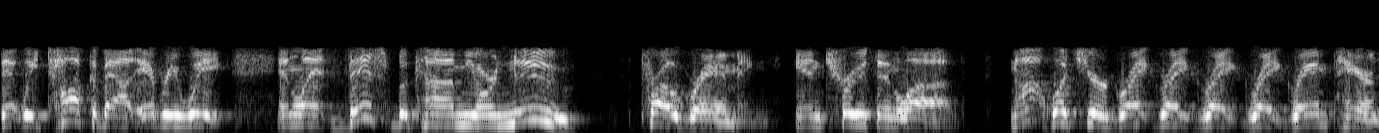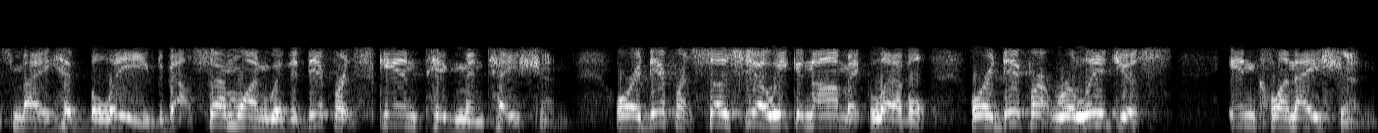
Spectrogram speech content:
that we talk about every week. And let this become your new programming in truth and love. Not what your great, great, great, great grandparents may have believed about someone with a different skin pigmentation, or a different socioeconomic level, or a different religious inclination.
